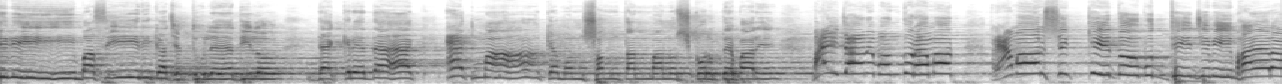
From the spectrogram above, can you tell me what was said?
পৃথিবীবাসীর কাছে তুলে দিল। দেখ রে দেখ, এক মা কেমন সন্তান মানুষ করতে পারে? ভাইজান বন্ধুরা আমার আমার শিক্ষিত বুদ্ধিজীবী ভাইয়েরা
